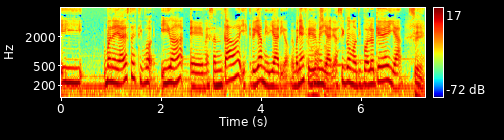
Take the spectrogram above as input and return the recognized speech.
Y bueno, y a veces tipo iba, eh, me sentaba y escribía mi diario. Me ponía a escribir mi diario, así como tipo lo que veía. Sí.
